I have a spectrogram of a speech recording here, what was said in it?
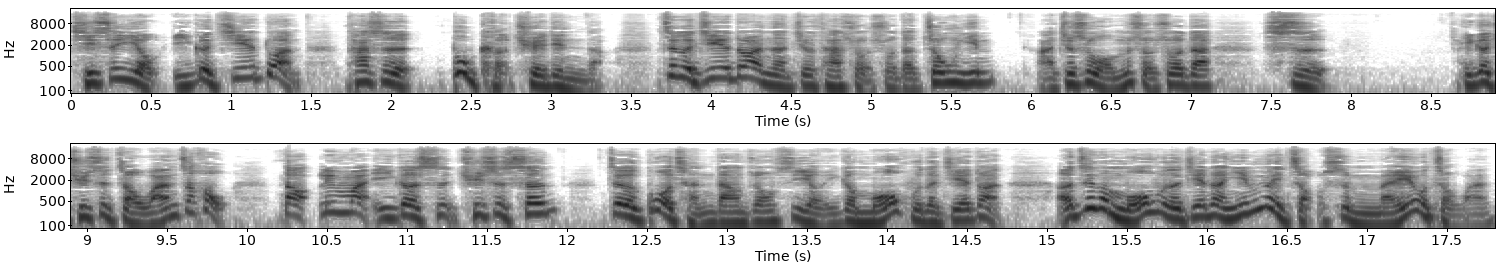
其实有一个阶段，它是不可确定的。这个阶段呢，就是他所说的中阴。啊，就是我们所说的，是一个趋势走完之后，到另外一个是趋势升这个过程当中是有一个模糊的阶段，而这个模糊的阶段，因为走势没有走完，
